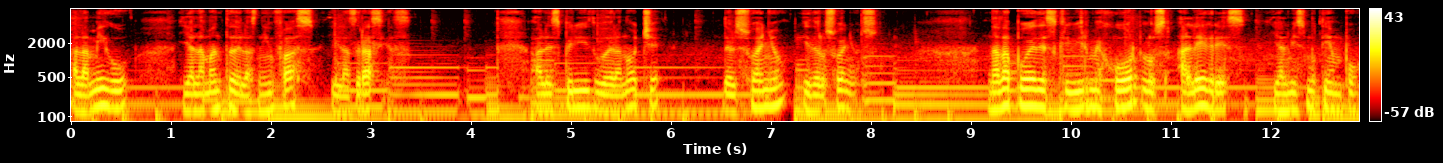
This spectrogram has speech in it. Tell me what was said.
al amigo y al amante de las ninfas y las gracias, al espíritu de la noche, del sueño y de los sueños. Nada puede describir mejor los alegres y al mismo tiempo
